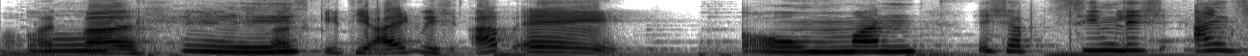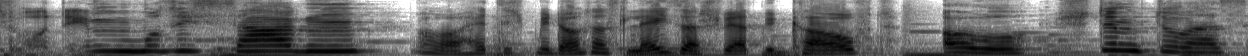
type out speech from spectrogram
Moment mal. Okay. Was geht hier eigentlich ab, ey? Oh Mann, ich habe ziemlich Angst vor dem, muss ich sagen. Oh, hätte ich mir doch das Laserschwert gekauft. Oh, stimmt, du hast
